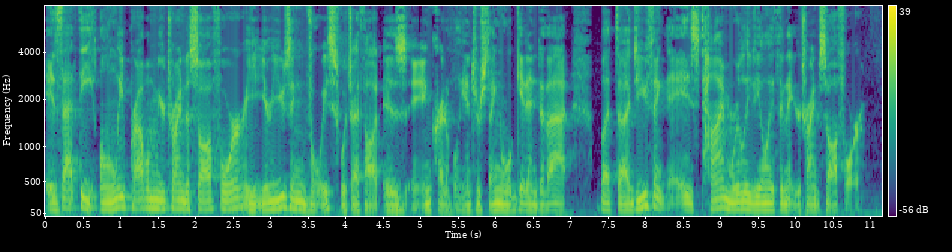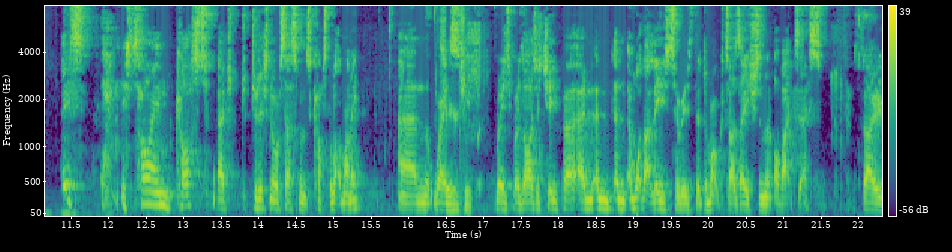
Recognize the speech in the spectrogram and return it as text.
is that the only problem you're trying to solve for? You're using voice, which I thought is incredibly interesting. And we'll get into that. But uh, do you think is time really the only thing that you're trying to solve for? It's it's time cost. Uh, traditional assessments cost a lot of money. Um, whereas, so whereas, whereas ours is cheaper, and, and, and what that leads to is the democratization of access. So,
